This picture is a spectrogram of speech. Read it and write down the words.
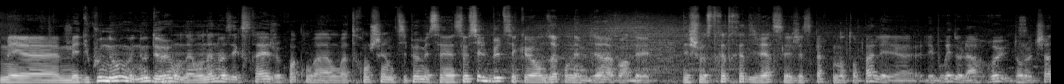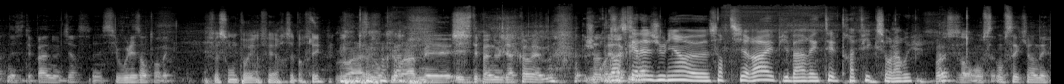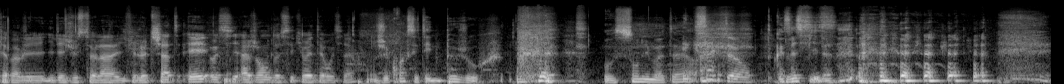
Mais, euh, mais du coup, nous, nous deux, on a, on a nos extraits. Je crois qu'on va, on va trancher un petit peu. Mais c'est c'est aussi le but, c'est que Hands Up, on aime bien avoir des, des choses très très diverses. Et j'espère qu'on n'entend pas les, euh, les bruits de la rue dans le chat. N'hésitez pas à nous dire si, si vous les entendez. De toute façon, on peut rien faire, c'est parfait. Voilà, donc voilà, mais n'hésitez pas à nous le dire quand même. Dans ce cas-là, Julien euh, sortira et puis bah, arrêter le trafic sur la rue. Ouais, c'est ça, on sait, on sait qu'il en est capable. Il, il est juste là, il fait le chat et aussi agent de sécurité routière. Je crois que c'était une Peugeot. Au son du moteur. En Exactement. tout cas, c'est speed.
